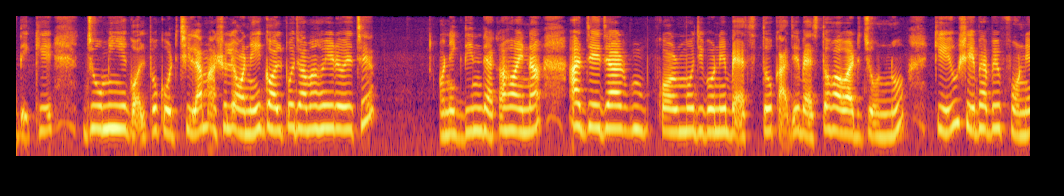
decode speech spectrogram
দেখে জমিয়ে গল্প করছিলাম। আসলে অনেক গল্প জমা হয়ে রয়েছে। অনেক দিন দেখা হয় না। আর যে যার কর্মজীবনে ব্যস্ত, কাজে ব্যস্ত হওয়ার জন্য কেউ সেভাবে ফোনে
